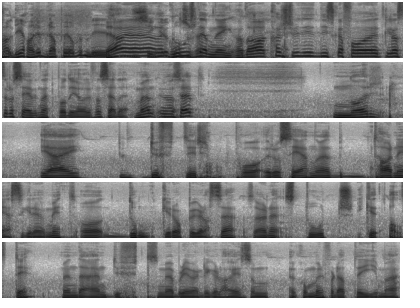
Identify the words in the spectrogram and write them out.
har, de har det bra på jobben. De Ja, ja, ja, synger og god koser seg. stemning. Og da kanskje de, de skal få et glass rosévin etterpå, de òg. Vi får se det. Men uansett Når jeg dufter på rosé, når jeg tar nesegrevet mitt og dunker oppi glasset, så er det stort Ikke alltid, men det er en duft som jeg blir veldig glad i, som kommer. Fordi at det gir meg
